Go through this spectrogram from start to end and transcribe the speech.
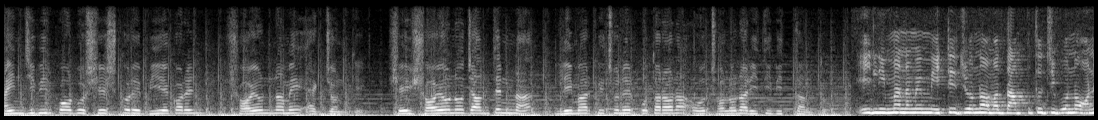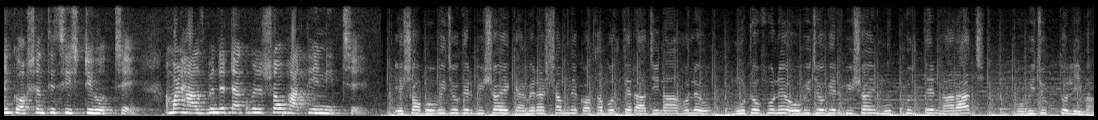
আইনজীবীর পর্ব শেষ করে বিয়ে করেন শয়ন নামে একজনকে। সেই শয়নও জানতেন না লিমার পিছনের প্রতারণা ও ছলনার ইতিবৃত্তান্ত এই লিমা নামে মেয়েটির জন্য আমার দাম্পত্য জীবনে অনেক অশান্তি সৃষ্টি হচ্ছে। আমার হাজব্যান্ডের টাকা পয়সা সব হাতিয়ে নিচ্ছে। এসব অভিযোগের বিষয়ে ক্যামেরার সামনে কথা বলতে রাজি না হলেও মুঠোফোনে অভিযোগের বিষয়ে মুখ খুলতে নারাজ অভিযুক্ত লিমা।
